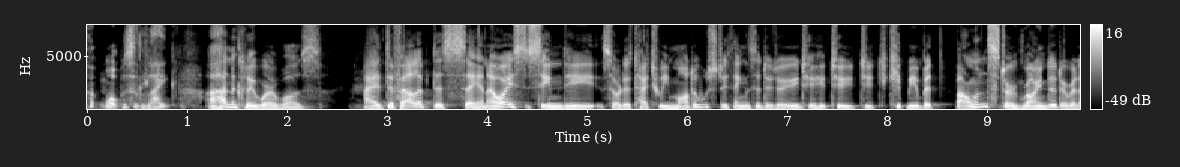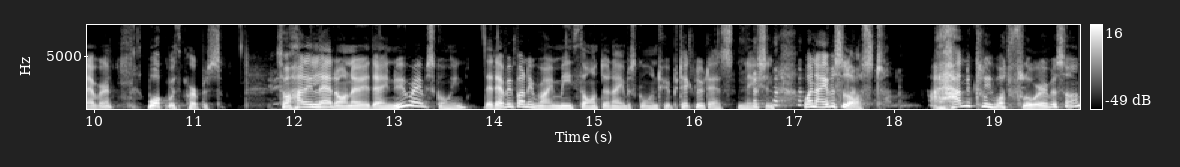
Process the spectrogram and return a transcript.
What was it like? I hadn't a clue where I was. I had developed this saying. I always seem to sort of attach wee mottos to things that I do to, to, to keep me a bit balanced or grounded or whatever. Walk with purpose. So I had it led on that I knew where I was going, that everybody around me thought that I was going to a particular destination when I was lost. I hadn't a clue what floor I was on.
